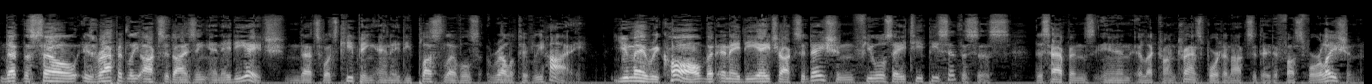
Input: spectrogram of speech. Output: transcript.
that the cell is rapidly oxidizing NADH. That's what's keeping NAD plus levels relatively high. You may recall that NADH oxidation fuels ATP synthesis. This happens in electron transport and oxidative phosphorylation.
